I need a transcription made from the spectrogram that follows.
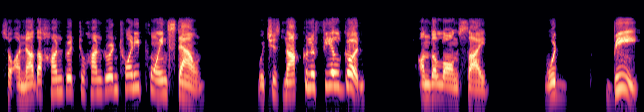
So another 100 to 120 points down, which is not going to feel good on the long side, would be,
